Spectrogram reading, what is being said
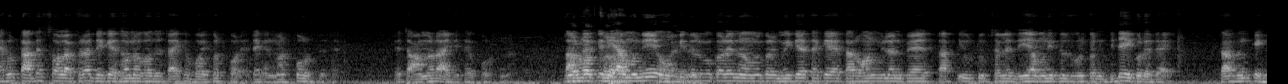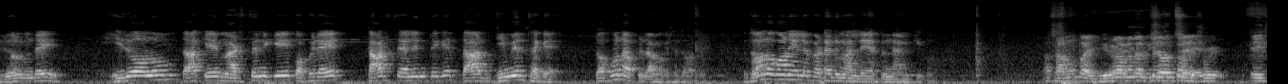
এখন তাদের চলাফেরা দেখে জনগণ তাকে বয়কট করে। দেখেন মানুষ পড়তেছে এটা আমার আইডি থেকে প্রশ্ন। না তাদেরকে রিয়ামনি হয়। ওকি দুলবু করে নমি করে মিডিয়া থেকে তার পেজ তার ইউটিউব চ্যানেল রিয়ামনি করে বিদায় করে দেয়। তার জনকে হিরো আলম দেয়? হিরো আলম তাকে মার্সেনিকে কপিরাইট তার চ্যানেল থেকে তার জিমেল থেকে তখন আপনারা আমাকে সাথে ধরবেন। জনগণ এলে ব্যাটারি মারলে এর জন্য আমি কি করব? আচ্ছা ভাই হিরো আলমের বিষয় হচ্ছে এই যে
